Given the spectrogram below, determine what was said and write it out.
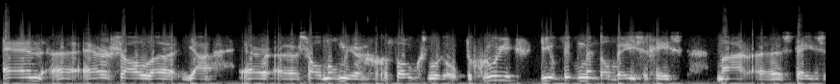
En uh, er, zal, uh, ja, er uh, zal nog meer gefocust worden op de groei die op dit moment al bezig is. Maar steeds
